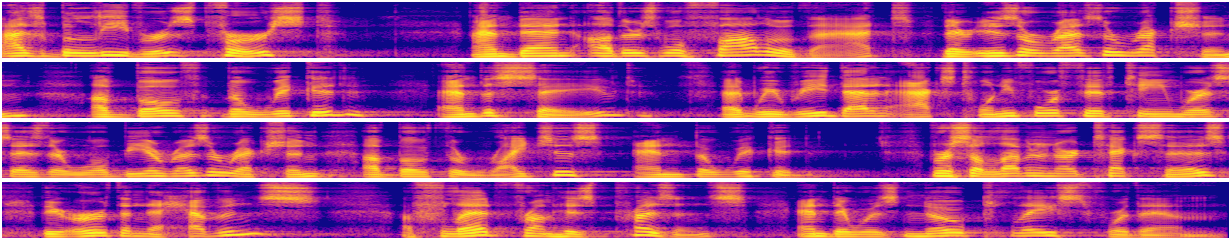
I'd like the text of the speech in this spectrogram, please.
as believers first, and then others will follow that. There is a resurrection of both the wicked and the saved. And we read that in Acts 24 15, where it says there will be a resurrection of both the righteous and the wicked. Verse 11 in our text says, The earth and the heavens uh, fled from his presence, and there was no place for them.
